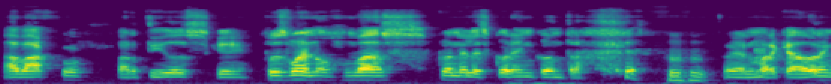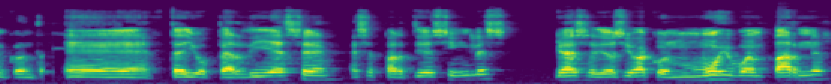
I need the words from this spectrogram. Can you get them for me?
abajo, partidos que, pues bueno, vas con el score en contra, con el marcador en contra. Eh, te digo, perdí ese, ese partido de singles gracias a Dios iba con muy buen partner,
